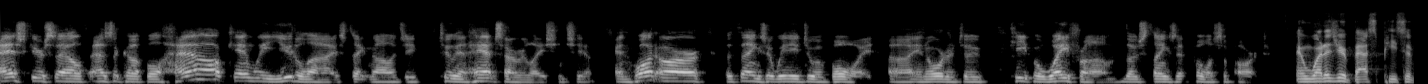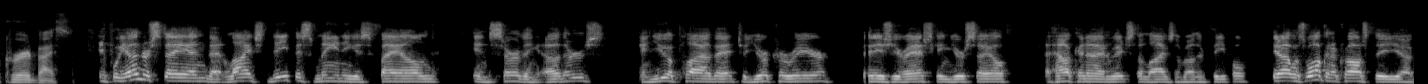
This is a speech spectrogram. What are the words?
ask yourself as a couple, how can we utilize technology to enhance our relationship? And what are the things that we need to avoid uh, in order to keep away from those things that pull us apart? And what is your best piece of career advice? If we understand that life's deepest meaning is found in serving others, and you apply that to your career, that is, you're asking yourself, how can I enrich the lives of other people? You know, I was walking across the uh,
